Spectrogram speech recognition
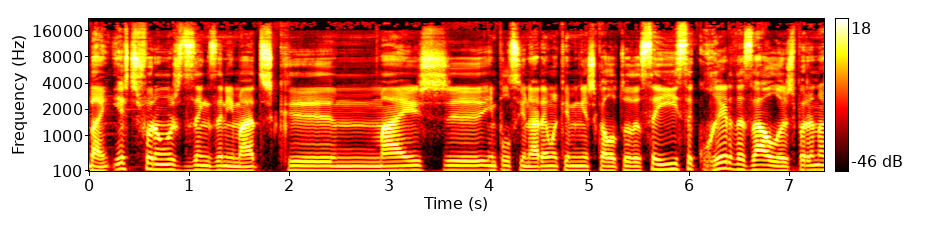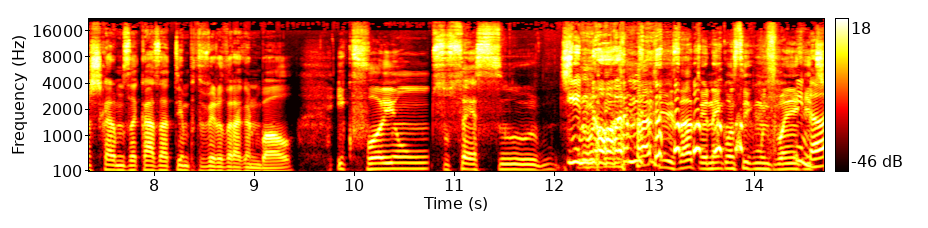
Bem, estes foram os desenhos animados que mais eh, impulsionaram a que a minha escola toda saísse a correr das aulas para nós chegarmos a casa a tempo de ver o Dragon Ball e que foi um sucesso Enorme. extraordinário. Exato, eu nem consigo muito bem aqui Enorme,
